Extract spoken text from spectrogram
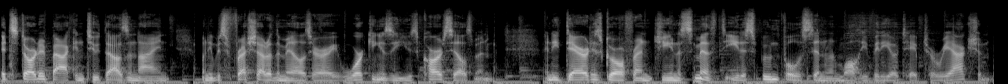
It started back in 2009 when he was fresh out of the military, working as a used car salesman, and he dared his girlfriend, Gina Smith, to eat a spoonful of cinnamon while he videotaped her reaction.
